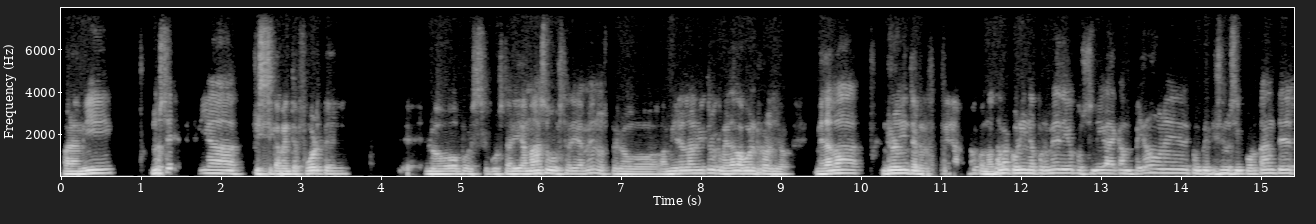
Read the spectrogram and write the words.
para mí, no sé, tenía físicamente fuerte. Luego, pues gustaría más o gustaría menos, pero a mí era el árbitro que me daba buen rollo. Me daba rollo internacional. ¿no? Cuando daba colina por medio, pues Liga de Campeones, competiciones importantes,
